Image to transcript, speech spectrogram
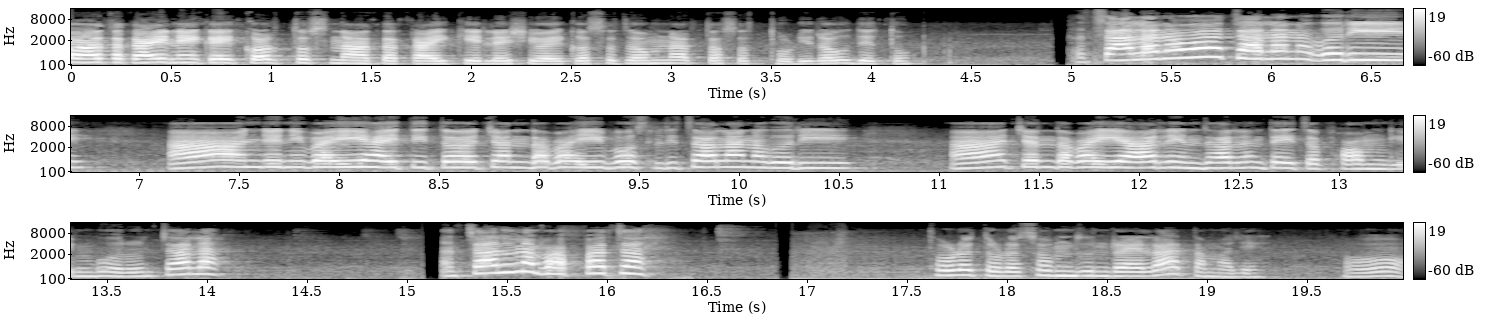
आता काही नाही काही करतोच ना आता काय केल्याशिवाय कसं जमणार तसंच थोडी राहू देतो. चाला ना वा चाला ना घरी. हा अंजनीबाई आहे तिथं चंदाबाई बसली चाला ना घरी. हा चंदाबाई आले न झालं ना त्याचं फॉर्म घेऊन भरून चाला. चाल ना बाप्पा चाल. थोडं थोडं समजून राहिलं आता मला. हो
